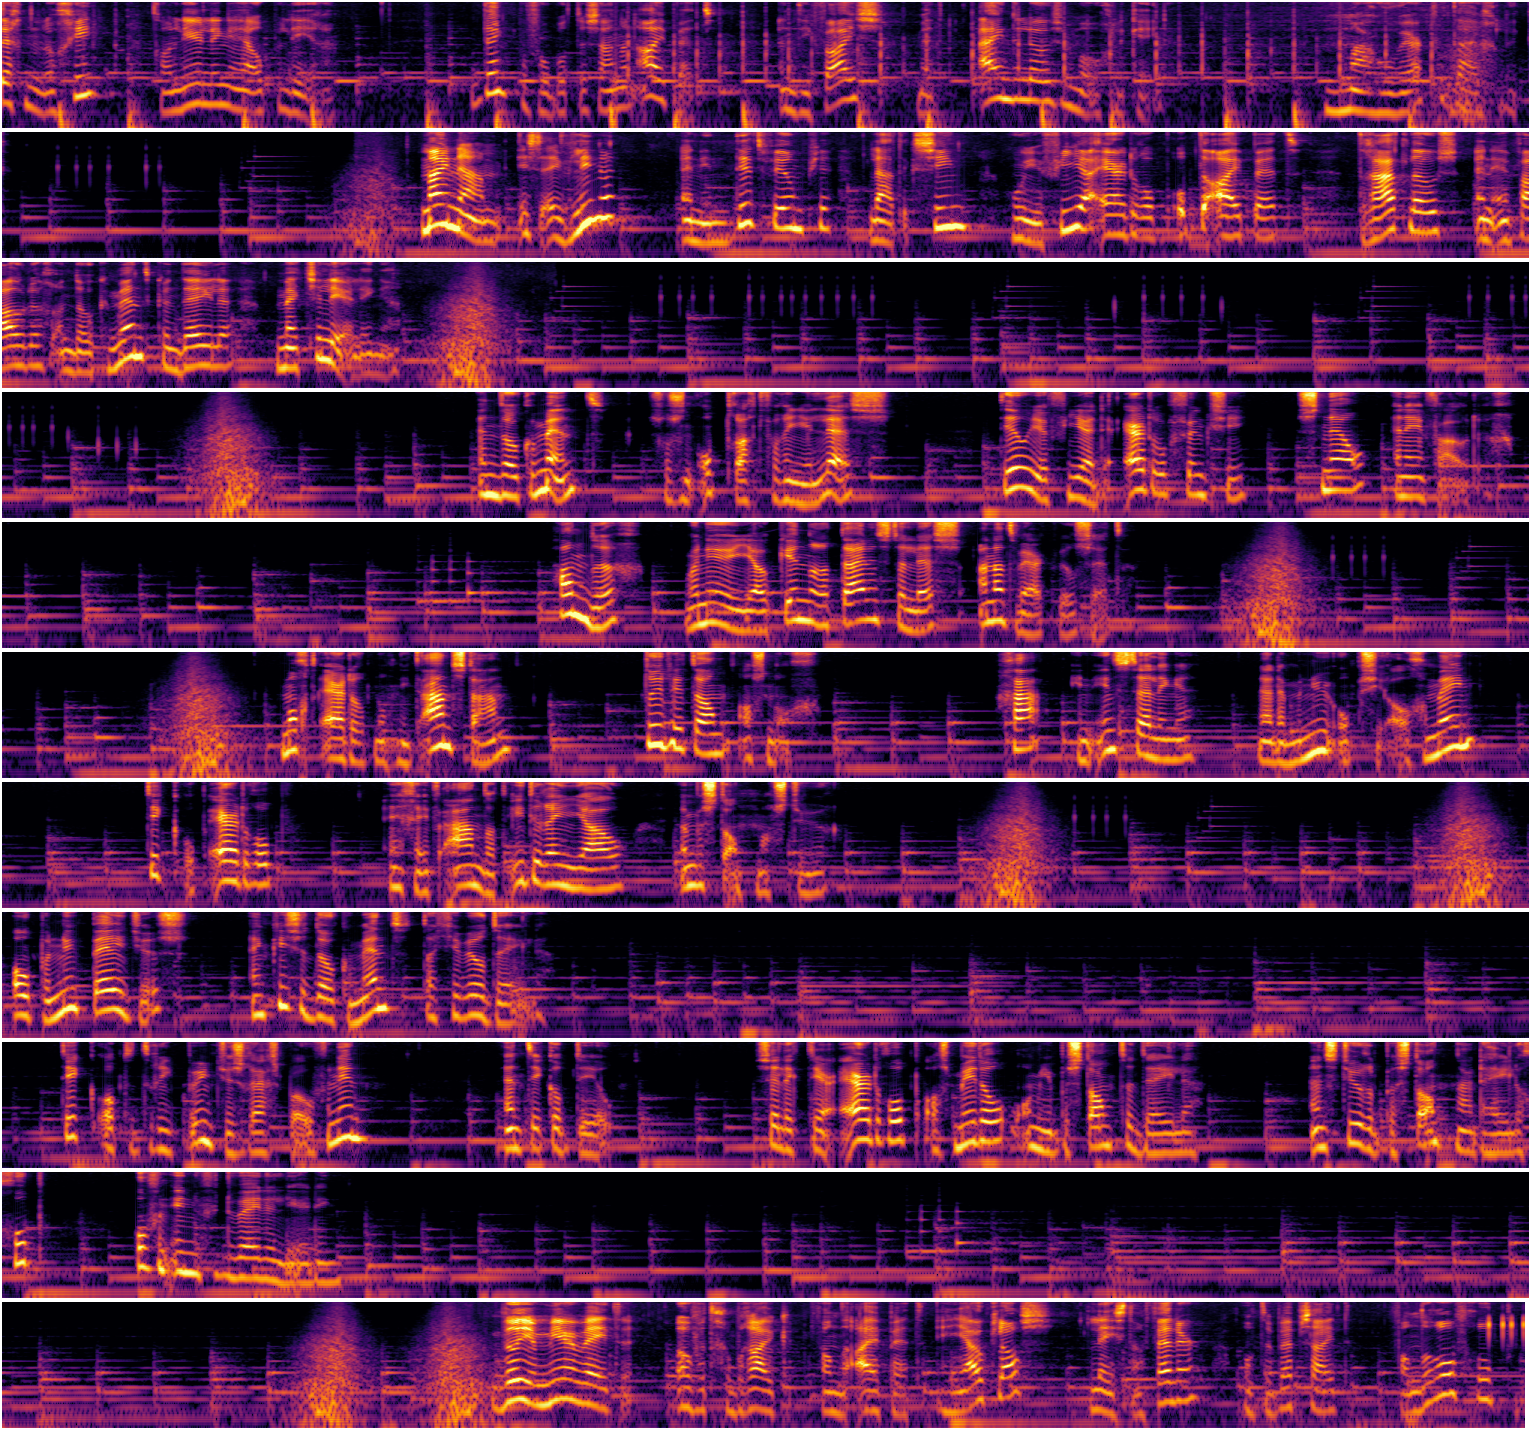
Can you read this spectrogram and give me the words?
Technologie kan leerlingen helpen leren. Denk bijvoorbeeld dus aan een iPad, een device met eindeloze mogelijkheden. Maar hoe werkt het eigenlijk? Mijn naam is Eveline en in dit filmpje laat ik zien hoe je via AirDrop op de iPad draadloos en eenvoudig een document kunt delen met je leerlingen. Een document, zoals een opdracht voor in je les, deel je via de AirDrop-functie snel en eenvoudig. Handig wanneer je jouw kinderen tijdens de les aan het werk wil zetten. Mocht AirDrop nog niet aanstaan, doe dit dan alsnog. Ga in Instellingen naar de menuoptie Algemeen, tik op AirDrop en geef aan dat iedereen jou een bestand mag sturen. Open nu Pages en kies het document dat je wilt delen. Tik op de drie puntjes rechtsbovenin en tik op Deel. Selecteer AirDrop als middel om je bestand te delen en stuur het bestand naar de hele groep of een individuele leerling. Wil je meer weten over het gebruik van de iPad in jouw klas? Lees dan verder op de website van de Rolfgroep.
